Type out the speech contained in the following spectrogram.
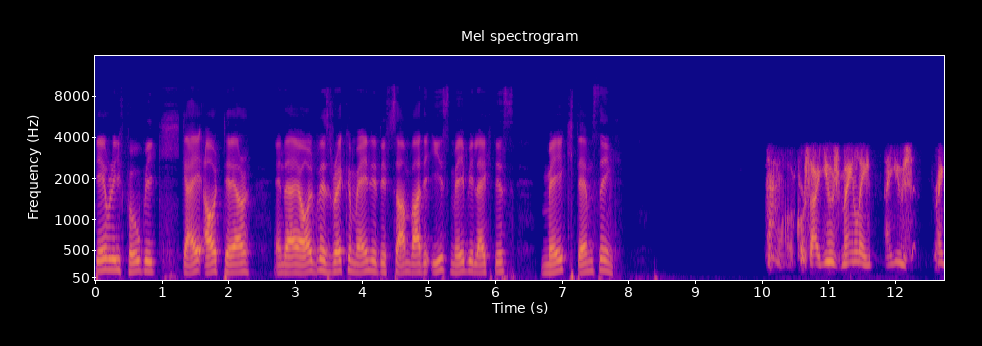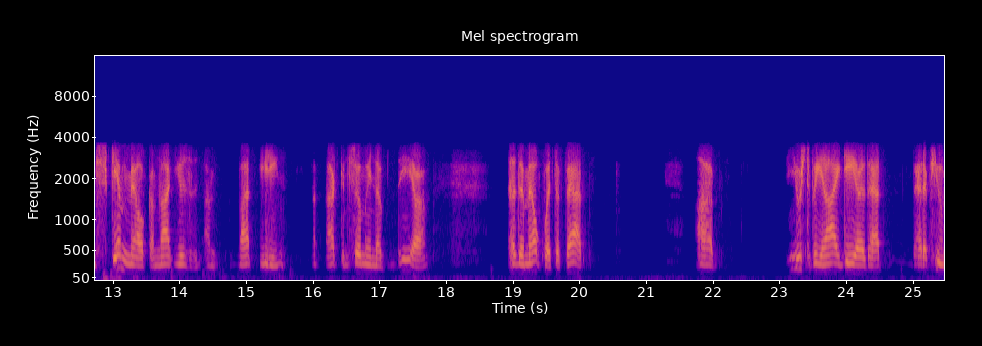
dairy phobic guy out there and I always recommend it if somebody is maybe like this, make them think. Of course, I use mainly I use drink skim milk. I'm not using I'm not eating not consuming the the uh, the milk with the fat. Uh, used to be an idea that that if you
